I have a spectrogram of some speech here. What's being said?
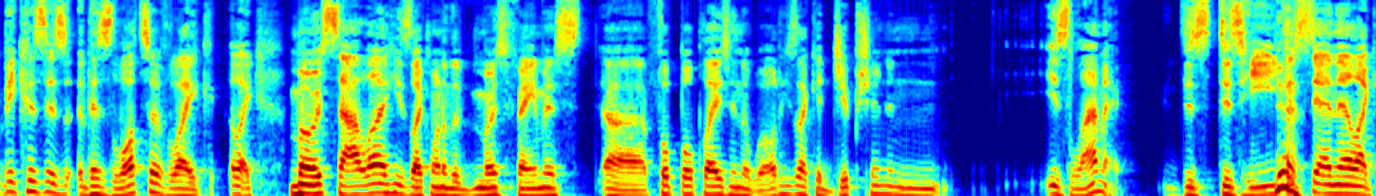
because there's there's lots of like like Mo Salah, he's like one of the most famous uh, football players in the world. He's like Egyptian and Islamic. Does does he Yeah. just stand there like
